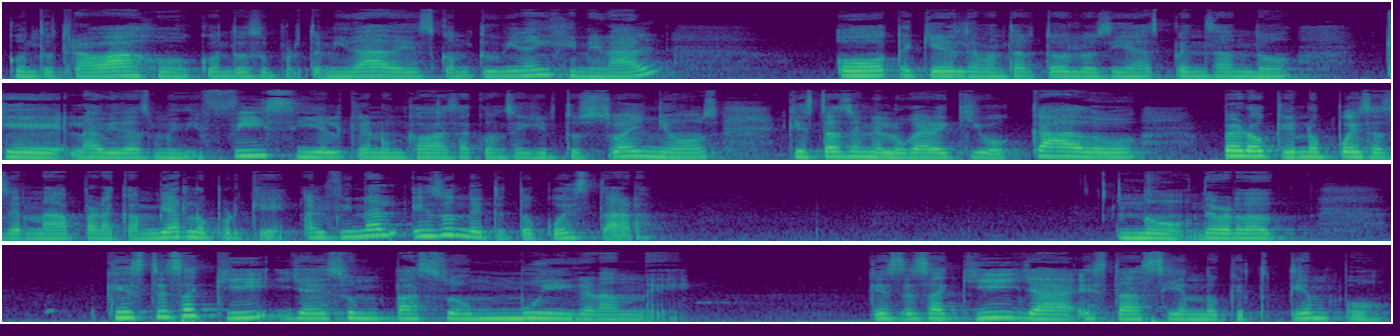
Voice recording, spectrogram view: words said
con tu trabajo, con tus oportunidades, con tu vida en general. O te quieres levantar todos los días pensando que la vida es muy difícil, que nunca vas a conseguir tus sueños, que estás en el lugar equivocado, pero que no puedes hacer nada para cambiarlo porque al final es donde te tocó estar. No, de verdad, que estés aquí ya es un paso muy grande. Que estés aquí ya está haciendo que tu tiempo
